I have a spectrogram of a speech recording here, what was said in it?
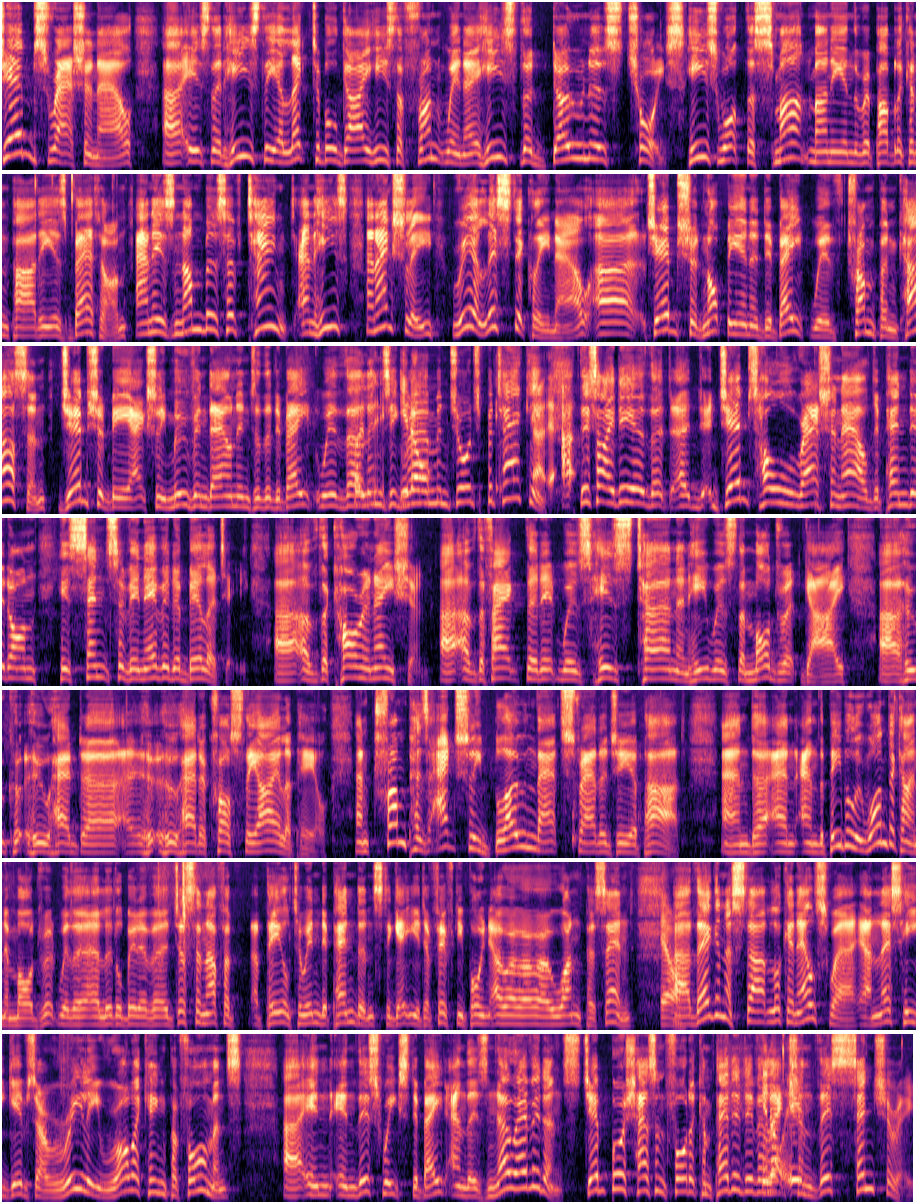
Jeb's rationale uh, is that he's the electable guy, he's the front winner, he's the donor's choice. He's what the smart money in the Republican Party is bet on, and his numbers have tanked. And he's, and actually, realistically now, uh, Jeb should not be in a debate with Trump and Carson. Jeb should be actually moving down into the debate with uh, But, Lindsey you know- Graham and George Pataki. This idea that uh, Jeb's whole rationale depended on his sense of inevitability, uh, of the coronation, uh, of the fact that it was his turn and he was the moderate guy uh, who who had uh, who had a cross the aisle appeal. And Trump has actually blown that strategy apart. And uh, and and the people who want a kind of moderate with a, a little bit of a, just enough a, appeal to independents to get you to 50.0001 percent, Yeah. uh, they're going to start looking elsewhere unless he gives a really rollicking performance. Uh, in, in this week's debate, and there's no evidence. Jeb Bush hasn't fought a competitive know, it- election this century.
